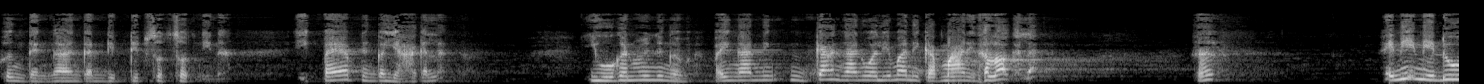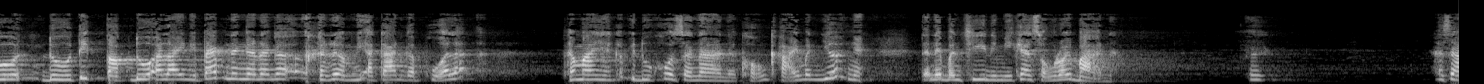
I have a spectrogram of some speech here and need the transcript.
เพิ่งแต่งงานกันดิบดิบสดสดนี่นะอีกแป๊บหนึ่งก็หย่ากันละ อยู่กันไม่นึงอะไปงานนี่ก้างงานวาลีมานี่กลับมานี่ทะเลาะกันล้วฮะไอ้นี่นี่ดูดูทิกตอกดูอะไรนี่แป๊บหนึ่งนะก็เริ่มมีอาการกับผัวละทำไมก็ไปดูโฆษณาเนี่ยของขายมันเยอะไง แต่ในบัญชีนี่มีแค่สองร้อยบาทสา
